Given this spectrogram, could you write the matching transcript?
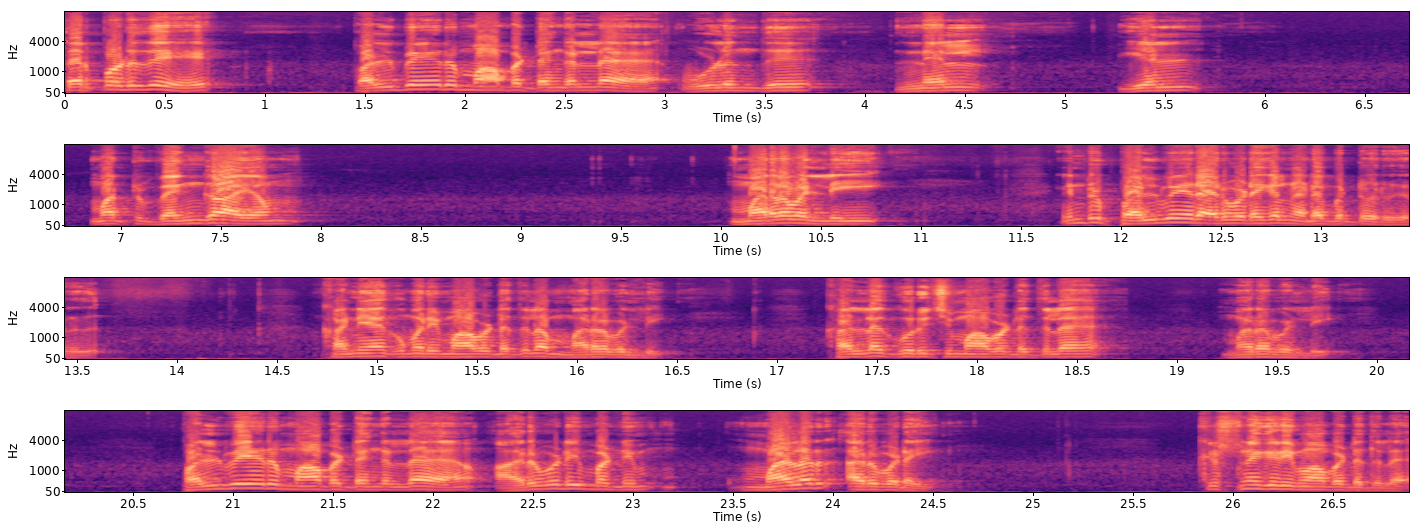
தற்பொழுது பல்வேறு மாவட்டங்களில் உளுந்து நெல் எள் மற்றும் வெங்காயம் மரவள்ளி இன்று பல்வேறு அறுவடைகள் நடைபெற்று வருகிறது. கன்னியாகுமரி மாவட்டத்தில் மரவள்ளி கள்ளக்குறிச்சி மாவட்டத்தில் மரவள்ளி. பல்வேறு மாவட்டங்களில் அறுவடை பண்ணி மலர் அறுவடை கிருஷ்ணகிரி மாவட்டத்தில்.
